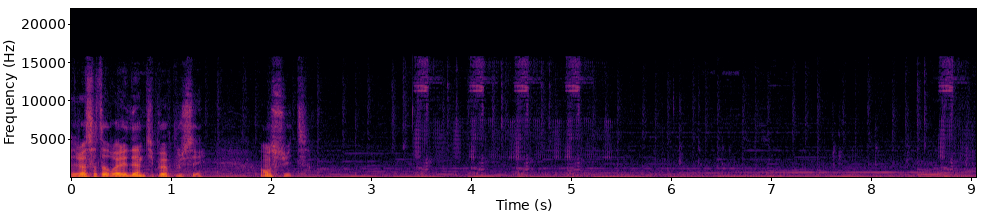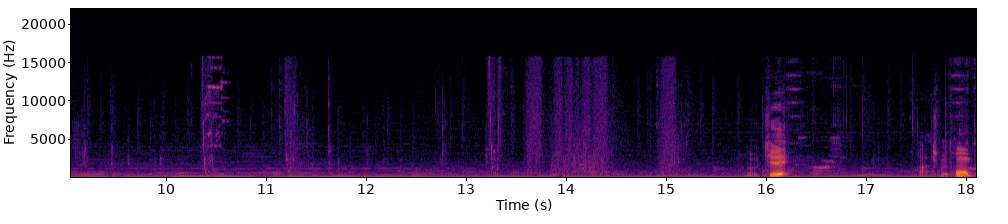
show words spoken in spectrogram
Hop. Ah, déjà, ça devrait l'aider un petit peu à pousser. Ensuite. Ok. Ah, je me trompe.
